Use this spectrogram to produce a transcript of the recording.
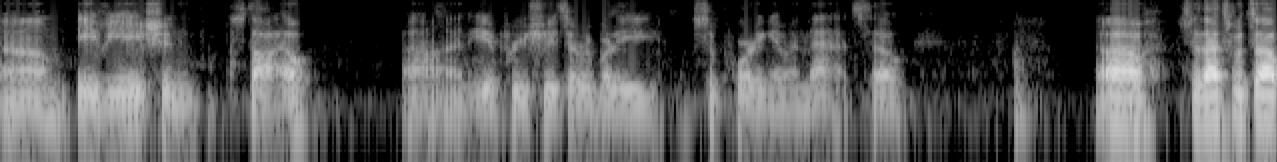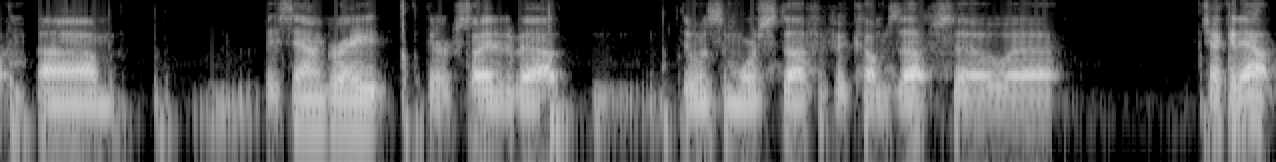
um, aviation style, uh, and he appreciates everybody supporting him in that. So, uh, so that's what's up. Um, they sound great. They're excited about doing some more stuff if it comes up. So uh, check it out.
